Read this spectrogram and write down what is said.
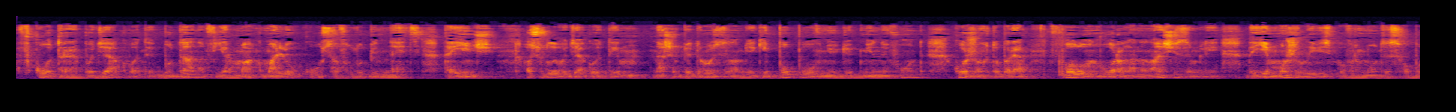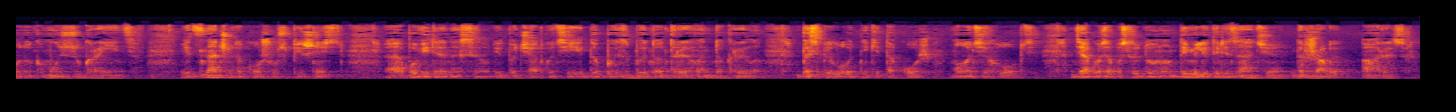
вкотре подякувати Буданов, Єрмак, Малюк, Кусов, Лубінець та інші. Особливо дякую тим нашим підрозділам, які поповнюють обмінний фонд. Кожен, хто бере в полон ворога на нашій землі, дає можливість повернути свободу комусь з українців. Відзначу також успішність е, повітряних сил від початку цієї доби збито три гвинтокрила, безпілотники також молодці хлопці. Дякую за послідовну демілітаризацію держави-агресора.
